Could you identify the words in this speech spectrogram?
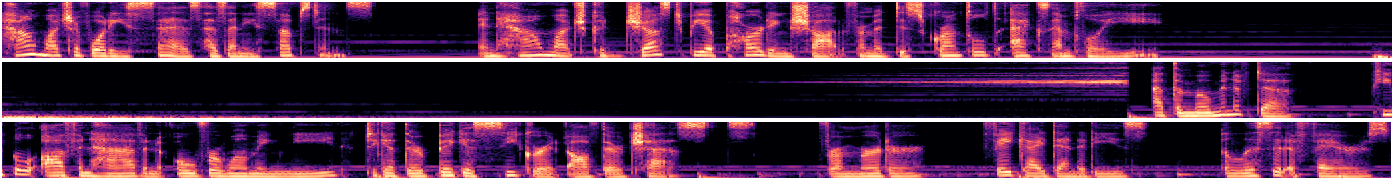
how much of what he says has any substance, and how much could just be a parting shot from a disgruntled ex employee? At the moment of death, people often have an overwhelming need to get their biggest secret off their chests. From murder, fake identities, illicit affairs,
